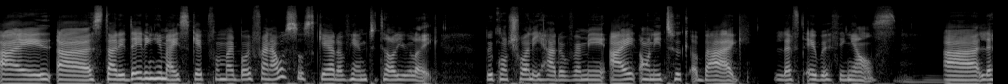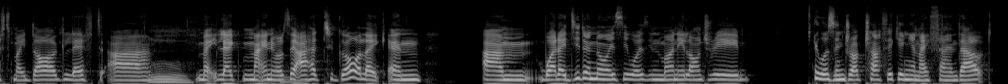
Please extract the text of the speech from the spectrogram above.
I uh, started dating him. I escaped from my boyfriend. I was so scared of him to tell you, like, the control he had over me. I only took a bag, left everything else. Uh, left my dog, left uh, my, like my animals. I had to go. Like, and um, what I didn't know is he was in money laundry. He was in drug trafficking, and I found out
